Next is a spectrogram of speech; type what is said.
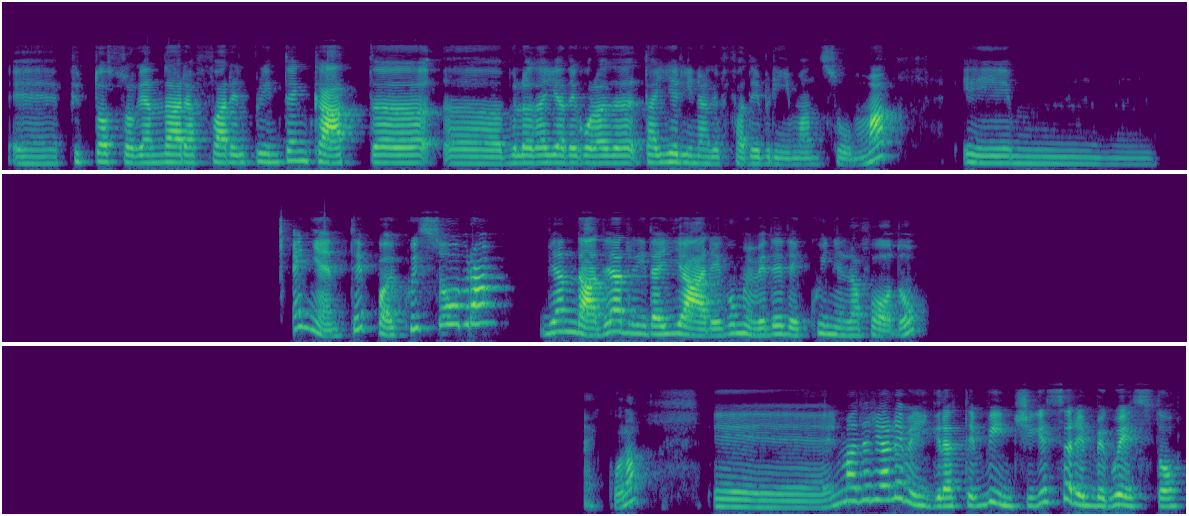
eh, piuttosto che andare a fare il print and cut, eh, ve lo tagliate con la taglierina che fate prima, insomma. E, ehm, e niente, poi qui sopra vi andate a ritagliare, come vedete qui nella foto, eccola, eh, il materiale per i gratta e vinci, che sarebbe questo.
